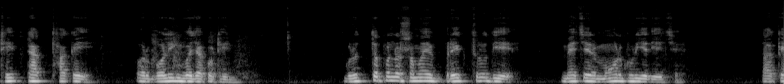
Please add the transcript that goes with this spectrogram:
ঠিকঠাক থাকে, ওর বোলিং বোঝা কঠিন। গুরুত্বপূর্ণ সময়ে ব্রেক থ্রু দিয়ে ম্যাচের মোড় ঘুরিয়ে দিয়েছে। তাকে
